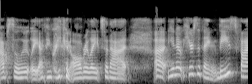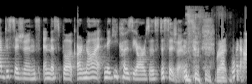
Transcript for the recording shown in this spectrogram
Absolutely. I think we can all relate to that. Uh, you know, here's the thing these five decisions in this book are not Nicki Koziarz's decisions. right. Uh, when I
